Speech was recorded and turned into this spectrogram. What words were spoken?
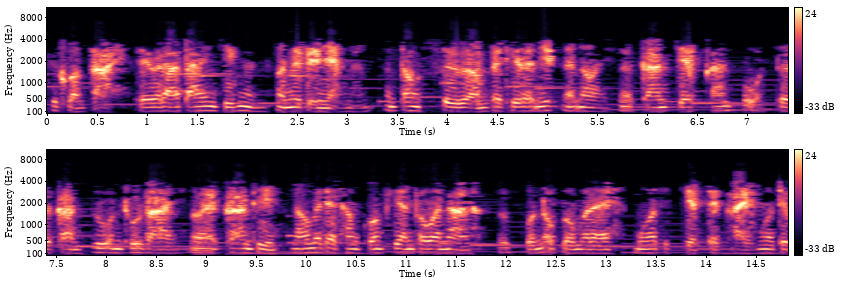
คือความตาย จเวลาตายจริงๆมันไม่เป็นอย่างนั้น มันต้องเสื่อมไปทีละนิดละหน่อยโดยการเจ็บการปวดโดยการรุนทุรายโดยการที่เราไม่ได้ทำความเพียรภาวนาฝึกฝนอบรมอะไร มัวแต่เจ็บแต่ไข้มัวแต่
